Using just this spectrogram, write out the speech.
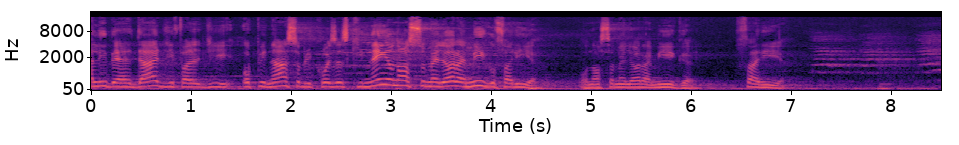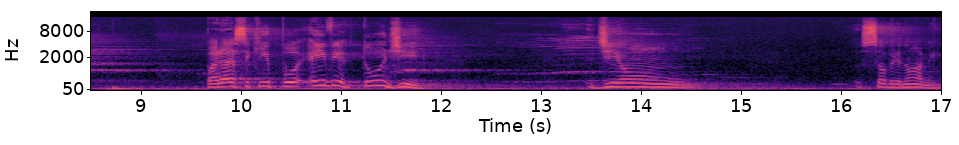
liberdade de, de opinar sobre coisas que nem o nosso melhor amigo faria, ou nossa melhor amiga faria. Parece que por, em virtude de um sobrenome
